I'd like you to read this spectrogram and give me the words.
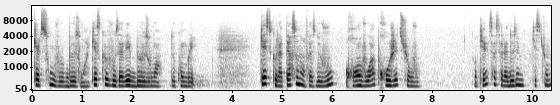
Quels sont vos besoins? Qu'est-ce que vous avez besoin de combler? Qu'est-ce que la personne en face de vous renvoie, projette sur vous? Ok, ça c'est la deuxième question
